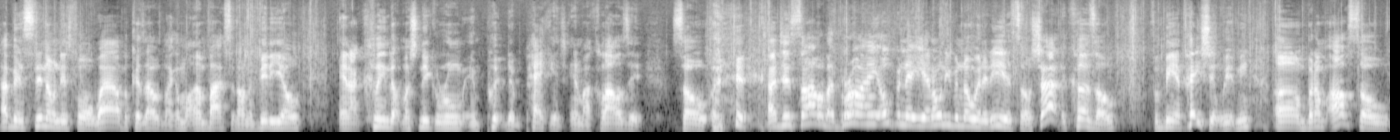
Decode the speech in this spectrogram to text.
I've been sitting on this for a while because I was like, I'm going to unbox it on the video. And I cleaned up my sneaker room and put the package in my closet. So I just saw, like, bro, I ain't opened that yet. I don't even know what it is. So shout out to Cuzzo for being patient with me. Um, but I'm also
